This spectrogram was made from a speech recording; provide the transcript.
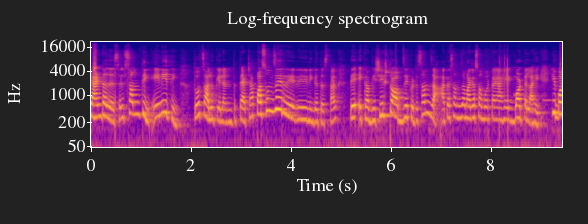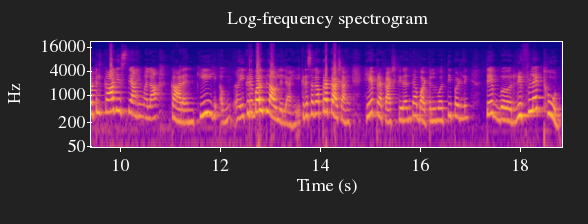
कॅन्डल असेल समथिंग एनिथिंग तो चालू केल्यानंतर त्याच्यापासून जे रे रे निघत असतात ते एका विशिष्ट ऑब्जेक्ट समजा आता समजा माझ्यासमोर काय आहे एक बॉटल आहे. ही बॉटल का दिसते आहे मला? कारण की इकडे बल्ब लावलेले आहे इकडे सगळा प्रकाश आहे. हे प्रकाश किरण त्या बॉटलवरती पडले. ते ब रिफ्लेक्ट होऊन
